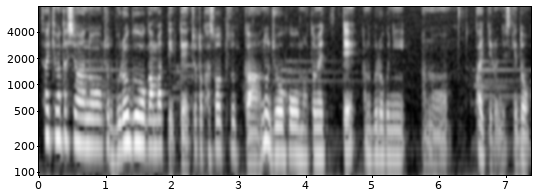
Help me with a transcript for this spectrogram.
最近私はあのちょっとブログを頑張っていてちょっと仮想通貨の情報をまとめてあのブログにあの書いてるんですけど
